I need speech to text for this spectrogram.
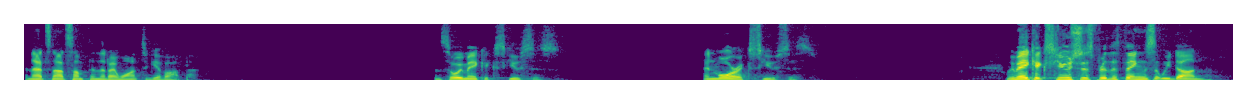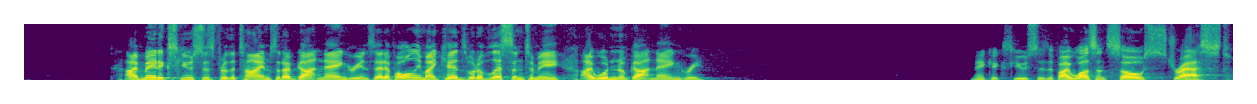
And that's not something that I want to give up. And so we make excuses and more excuses. We make excuses for the things that we've done. I've made excuses for the times that I've gotten angry and said, if only my kids would have listened to me, I wouldn't have gotten angry. Make excuses. If I wasn't so stressed,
